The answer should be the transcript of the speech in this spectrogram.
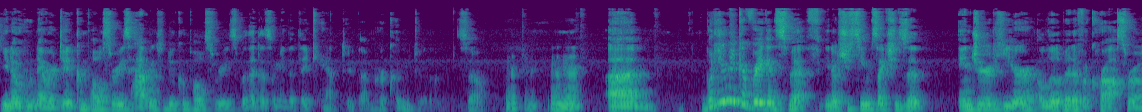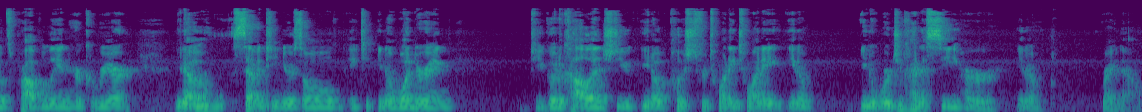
you know, who never did compulsories having to do compulsories, but that doesn't mean that they can't do them or couldn't do them. So, mm-hmm. mm-hmm. um, what do you make of Ragan Smith? You know, she seems like she's a injured here, a little bit of a crossroads probably in her career. You know, mm-hmm. 17 years old, 18, you know, wondering, do you go to college? Do you, you know, push for 2020? You know, you know, where'd you kind of see her, you know, right now?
